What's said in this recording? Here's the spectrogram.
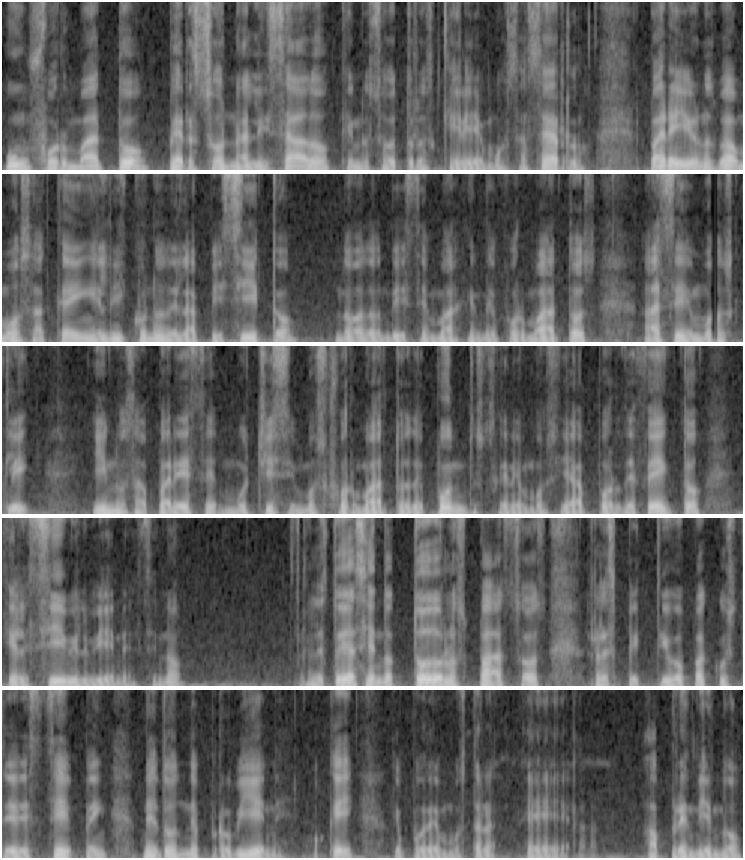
un formato personalizado que nosotros queremos hacerlo. Para ello nos vamos acá en el icono del lapicito, ¿no? donde dice imagen de formatos, hacemos clic y nos aparece muchísimos formatos de puntos. Tenemos ya por defecto que el civil viene, ¿no? Le estoy haciendo todos los pasos respectivos para que ustedes sepan de dónde proviene, ¿ok? Que podemos estar eh, aprendiendo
